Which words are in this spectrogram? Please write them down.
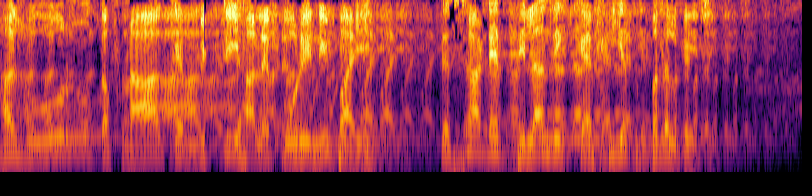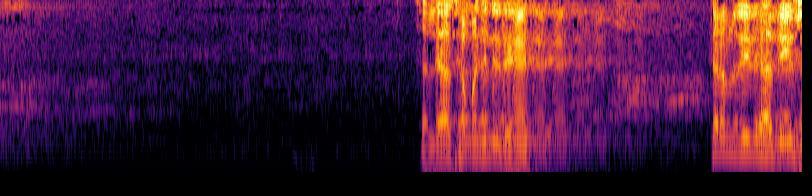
حضور نو دفنا کے مٹی حالے پوری نہیں پائی تے ساڈے دلان دی کیفیت بدل گئی سی۔ چلیا سمجھ نہیں رہے ترمزی حدیث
